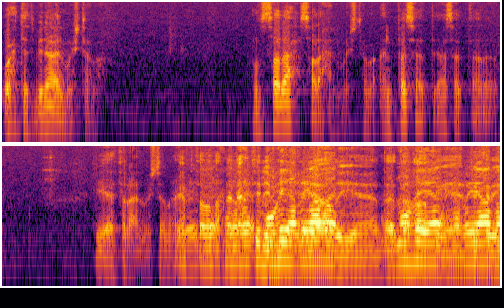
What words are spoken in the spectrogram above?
وحدة بناء المجتمع. ان صلح صلح المجتمع. ان فسد يا ستار. يأثر على المجتمع. يفترض إحنا مو نحترم هي الرياضة- رياضيا مو هي الرياضه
